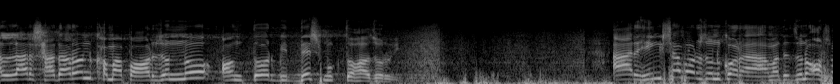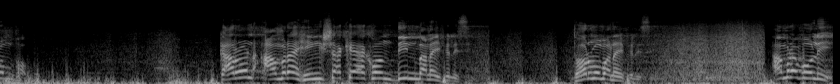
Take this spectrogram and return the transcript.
আল্লাহর সাধারণ ক্ষমা পাওয়ার জন্য অন্তর বিদ্বেষ মুক্ত হওয়া জরুরি। আর হিংসা বর্জন করা আমাদের জন্য অসম্ভব। কারণ আমরা হিংসাকে এখন দিন বানাই ফেলেছি, ধর্ম বানাই ফেলেছি। আমরা বলি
